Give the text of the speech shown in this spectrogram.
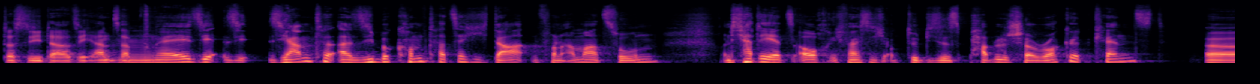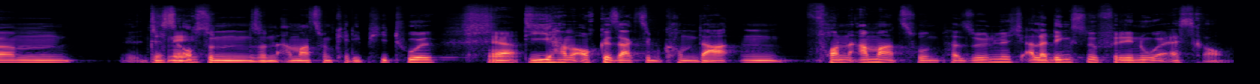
dass sie da sich anzapfen. Nee, sie, sie, sie haben, also sie bekommt tatsächlich Daten von Amazon. Und ich hatte jetzt auch, ich weiß nicht, ob du dieses Publisher Rocket kennst. Ähm, das nee. ist auch so ein, so ein Amazon KDP-Tool. Ja. Die haben auch gesagt, sie bekommen Daten von Amazon persönlich, allerdings nur für den US-Raum.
